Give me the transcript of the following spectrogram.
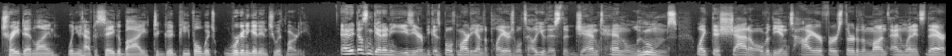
trade deadline when you have to say goodbye to good people, which we're going to get into with Marty. And it doesn't get any easier because both Marty and the players will tell you this that Jan 10 looms like this shadow over the entire first third of the month. And when it's there,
